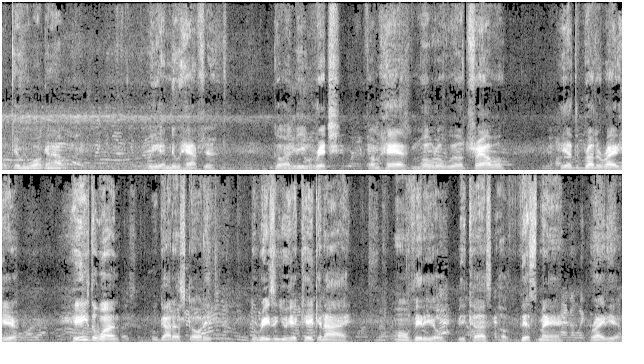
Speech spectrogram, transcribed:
Okay, we walking out. We in New Hampshire. Going to meet Rich from Have Moto Will Travel. Here's the brother right here. He's the one who got us started. The reason you hear Cake and I on video because of this man right here.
